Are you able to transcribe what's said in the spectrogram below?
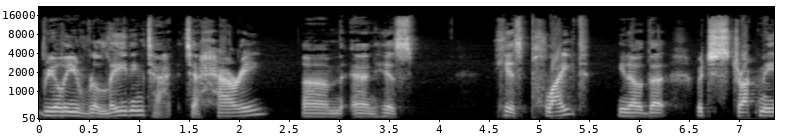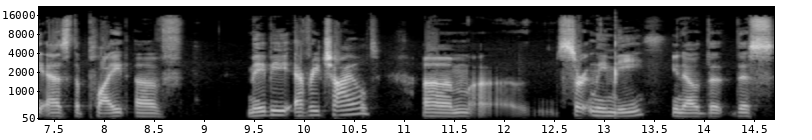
really relating to to Harry um, and his his plight. You know, the which struck me as the plight of maybe every child. Um, uh, certainly me. You know, the this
